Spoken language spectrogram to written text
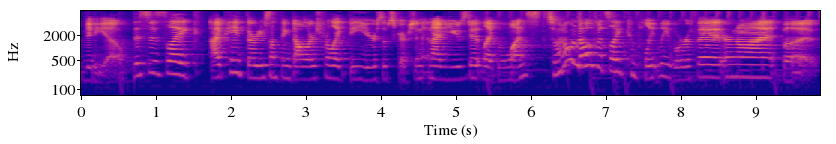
video. This is like, I paid 30 something dollars for like the year subscription and I've used it like once. So I don't know if it's like completely worth it or not, but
